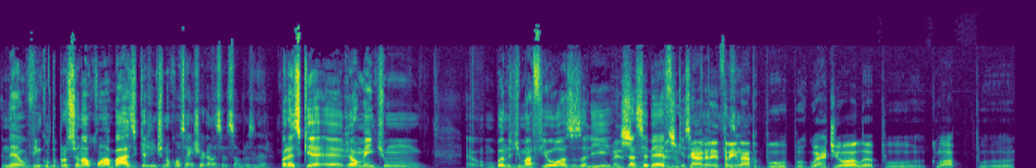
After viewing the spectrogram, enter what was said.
né, o vínculo do profissional com a base que a gente não consegue enxergar na seleção brasileira. Parece que é, é realmente um, é um bando de mafiosos ali Mas, da o, CBF mas que o cara é fazer- treinado por, por Guardiola, por Klopp, por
